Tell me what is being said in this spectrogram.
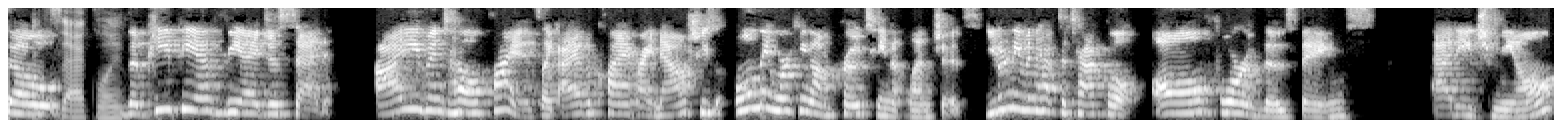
So exactly. the PPFV I just said, I even tell clients, like I have a client right now, she's only working on protein at lunches. You don't even have to tackle all four of those things at each meal.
